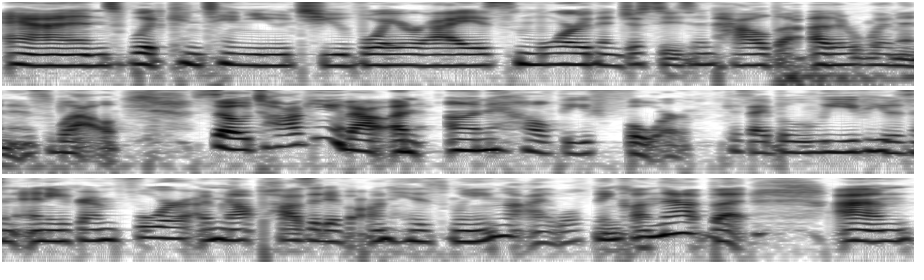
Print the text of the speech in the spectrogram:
and would continue to voyeurize more than just Susan Powell, but other women as well. So, talking about an unhealthy four, because I believe he was an Enneagram four. I'm not positive on his wing. I will think on that. But, um,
